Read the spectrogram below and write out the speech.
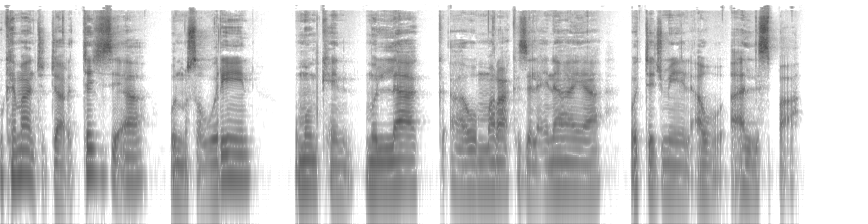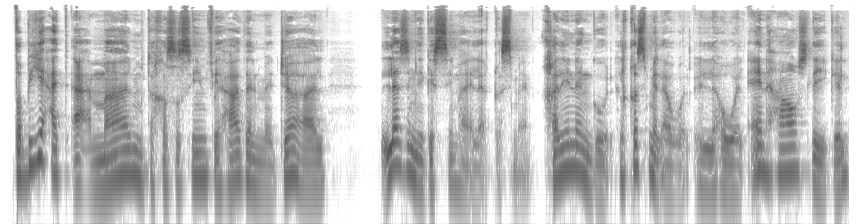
وكمان تجار التجزئة والمصورين وممكن ملاك أو مراكز العناية والتجميل أو السبا. طبيعة أعمال متخصصين في هذا المجال لازم نقسمها إلى قسمين. خلينا نقول القسم الأول اللي هو الإن هاوس ليجل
